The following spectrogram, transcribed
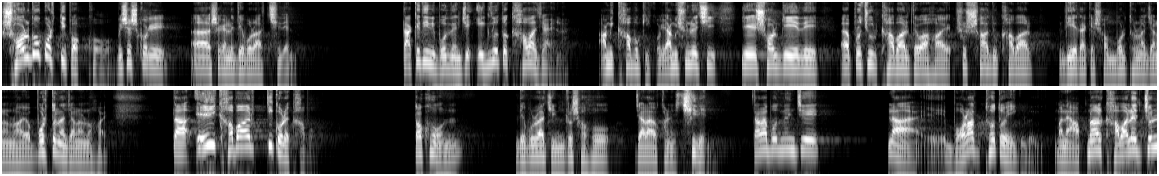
স্বর্গ কর্তৃপক্ষ বিশেষ করে সেখানে দেবরাজ ছিলেন তাকে তিনি বললেন যে এগুলো তো খাওয়া যায় না আমি খাব কি করে? আমি শুনেছি যে স্বর্গে আহ, প্রচুর খাবার দেওয়া হয় সুস্বাদু খাবার দিয়ে তাকে সম্বর্ধনা জানানো হয় অভ্যর্থনা জানানো হয়। তা এই খাবার কি করে খাব? তখন দেবরাজ ইন্দ্রসহ যারা ওখানে ছিলেন, তারা বললেন যে, না বরাদ্দ তো এইগুলোই। মানে আপনার খাবারের জন্য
